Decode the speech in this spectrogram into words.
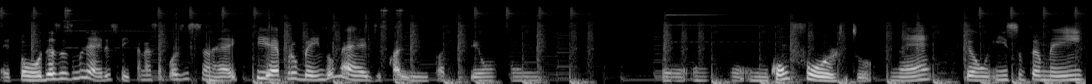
é, todas as mulheres ficam nessa posição, né? Que é para o bem do médico ali, para ter um, um, um, um, conforto, né? Então, isso também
